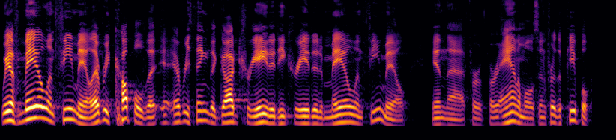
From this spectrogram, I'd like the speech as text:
We have male and female. Every couple, that everything that God created, He created a male and female in that for, for animals and for the people.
